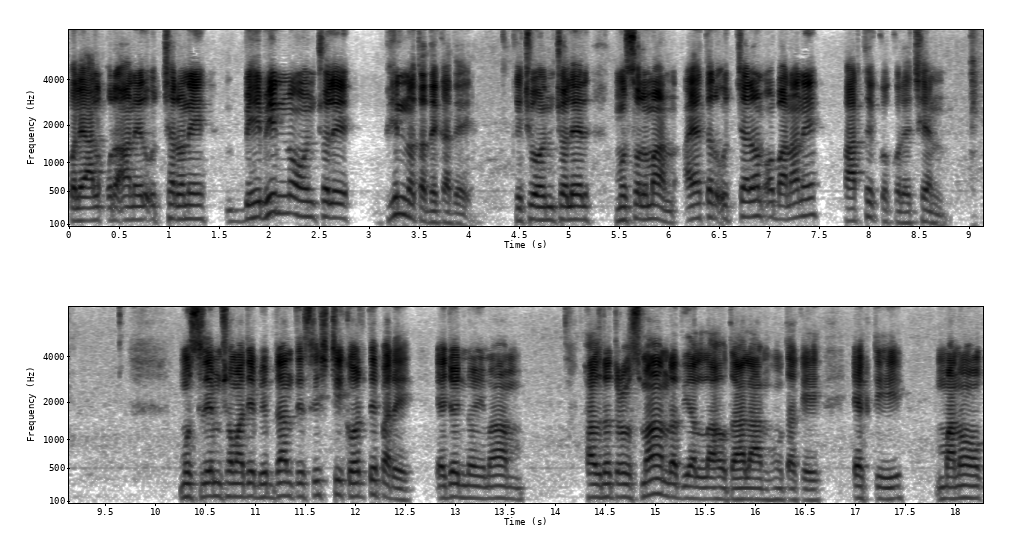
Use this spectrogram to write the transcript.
ফলে আল কোরআনের উচ্চারণে বিভিন্ন অঞ্চলে ভিন্নতা দেখা দেয়। কিছু অঞ্চলের মুসলমান আয়াতের উচ্চারণ ও বানানে পার্থক্য করেছেন। মুসলিম সমাজে বিভ্রান্তি সৃষ্টি করতে পারে এজন্য ইমাম হজরত উসমান রাদি আল্লাহ তালহু তাকে একটি মানক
